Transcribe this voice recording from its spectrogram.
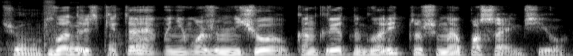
Чего нам в адрес Китая мы не можем ничего конкретно говорить, потому что мы опасаемся его.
